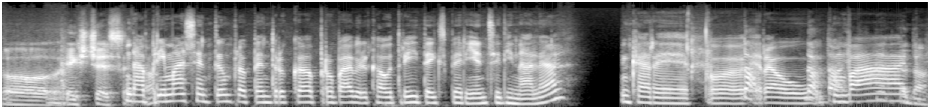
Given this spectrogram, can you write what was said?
uh, excese. Da, da, prima se întâmplă pentru că probabil că au trăit experiențe din alea în care pă, da, erau da, da, cumva da.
